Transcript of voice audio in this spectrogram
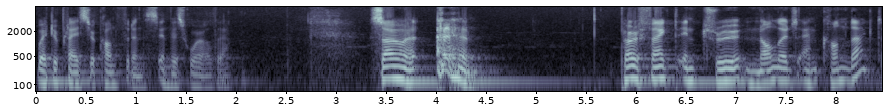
where to place your confidence in this world. Uh. So, uh, perfect in true knowledge and conduct.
